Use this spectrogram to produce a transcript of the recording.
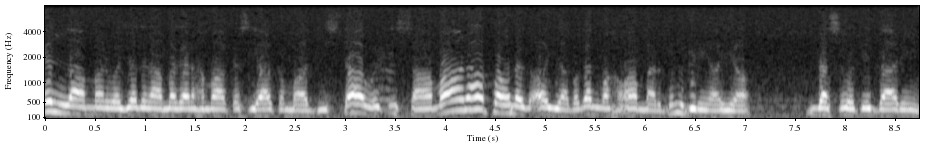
الا من وجدنا مگر ہما کسی آکا ما دیستا ویتی سامانا پانک آیا، بگر ما ہما مردم گری آیا. دسوتی داریں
